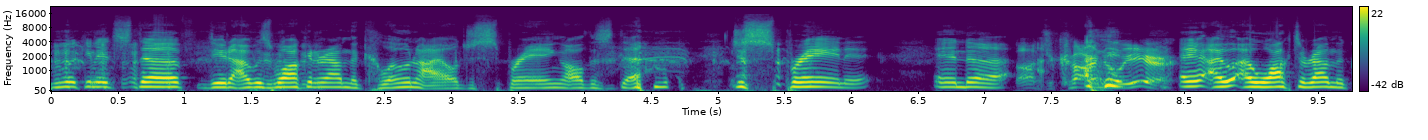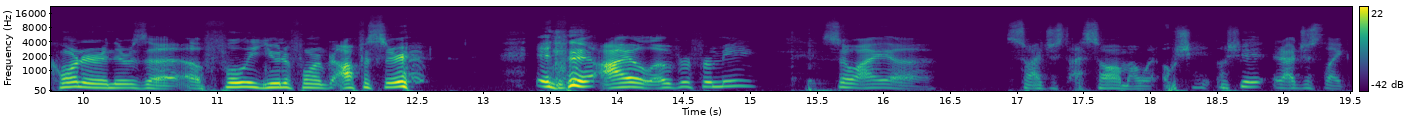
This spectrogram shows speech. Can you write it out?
looking at stuff, dude. I was walking around the cologne aisle, just spraying all the stuff, just spraying it, and uh, oh, Jacarno here. I, I, I walked around the corner and there was a, a fully uniformed officer in the aisle over from me. So I uh so I just I saw him, I went, Oh shit, oh shit and I just like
